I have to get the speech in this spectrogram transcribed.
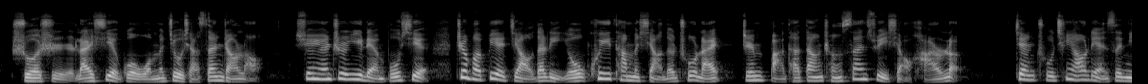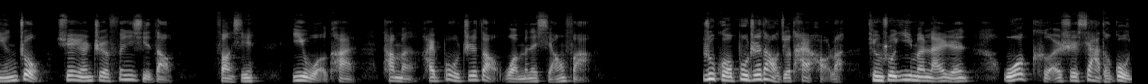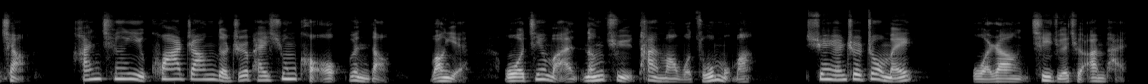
说是来谢过我们救下三长老。轩辕志一脸不屑，这么蹩脚的理由，亏他们想得出来，真把他当成三岁小孩了。见楚清瑶脸色凝重，轩辕志分析道：“放心，依我看，他们还不知道我们的想法。如果不知道就太好了。听说一门来人，我可是吓得够呛。”韩青义夸张地直拍胸口，问道：“王爷，我今晚能去探望我祖母吗？”轩辕志皱眉。我让七绝去安排。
